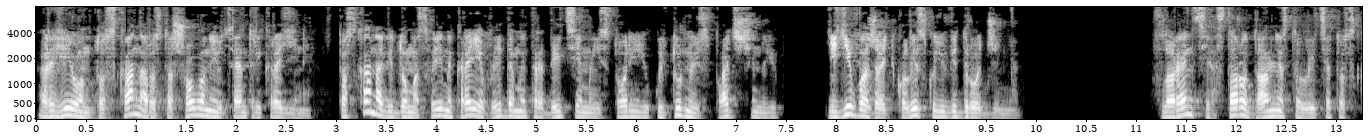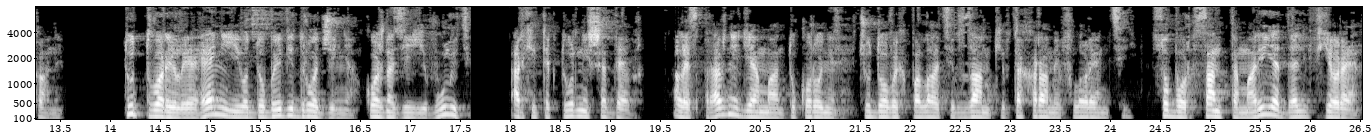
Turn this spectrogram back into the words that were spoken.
Регіон Тоскана розташований у центрі країни. Тоскана відома своїми краєвидами, традиціями, історією, культурною спадщиною. Її вважають колискою відродження. Флоренція – стародавня столиця Тоскани. Тут творили генії від доби відродження, кожна з її вулиць – архітектурний шедевр. Але справжній діамант у короні чудових палаців, замків та храмів Флоренції – собор Санта Марія дель Фьоре.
